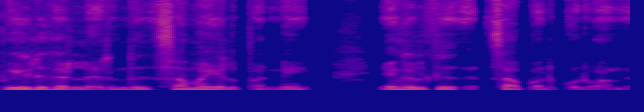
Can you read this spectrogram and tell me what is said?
வீடுகளில் இருந்து சமையல் பண்ணி எங்களுக்கு சாப்பாடு போடுவாங்க.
